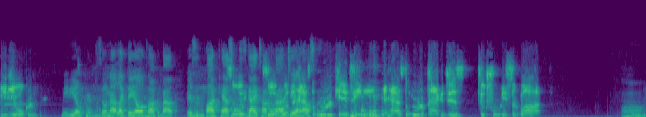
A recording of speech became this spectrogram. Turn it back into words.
Mediocre. Mediocre. So not like they all talk about there's a podcast so, with this guy talking so about jailhouse has to food. order canteen and has to order packages to truly survive. Mm.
